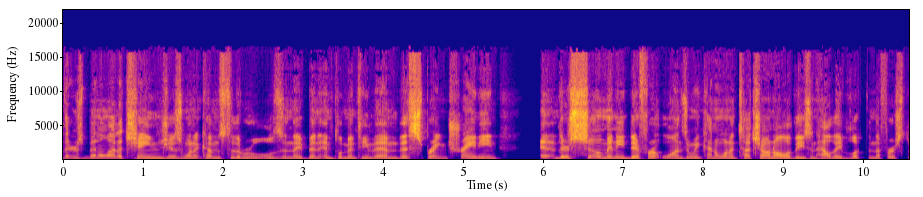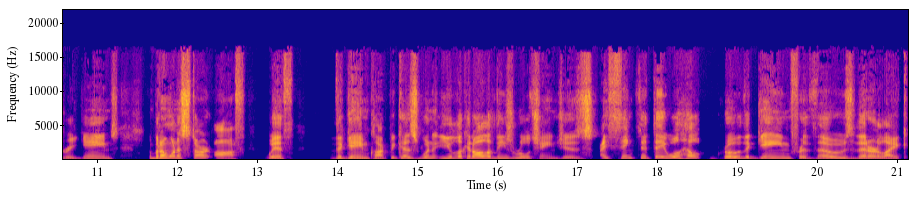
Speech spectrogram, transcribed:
there's been a lot of changes when it comes to the rules, and they've been implementing them this spring training. And there's so many different ones, and we kind of want to touch on all of these and how they've looked in the first three games. But I want to start off with the game clock because when you look at all of these rule changes, I think that they will help grow the game for those that are like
